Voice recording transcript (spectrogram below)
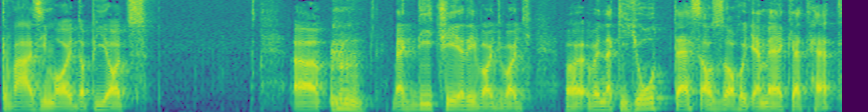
kvázi majd a piac uh, megdicséri, vagy, vagy, uh, vagy neki jót tesz azzal, hogy emelkedhet,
